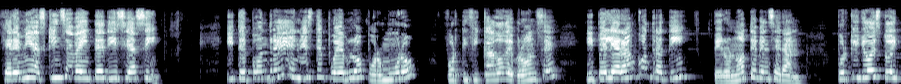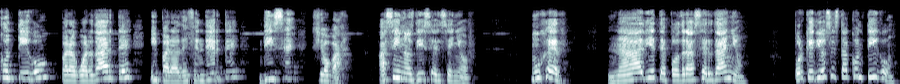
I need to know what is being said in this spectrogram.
Jeremías 15, 20 dice así, y te pondré en este pueblo por muro fortificado de bronce, y pelearán contra ti pero no te vencerán, porque yo estoy contigo para guardarte y para defenderte, dice Jehová. Así nos dice el Señor. Mujer, nadie te podrá hacer daño, porque Dios está contigo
